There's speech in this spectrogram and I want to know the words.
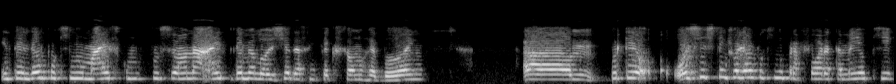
entender um pouquinho mais como funciona a epidemiologia dessa infecção no rebanho. Um, porque hoje a gente tem que olhar um pouquinho para fora também o que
